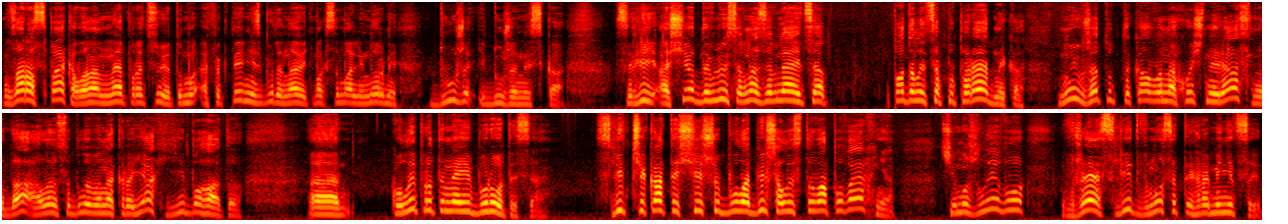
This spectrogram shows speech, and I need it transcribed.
Ну, зараз спека вона не працює, тому ефективність буде навіть в максимальній нормі дуже і дуже низька. Сергій, а ще дивлюся, в нас з'являється падалиця попередника. Ну і вже тут така вона, хоч не рясна, да, але особливо на краях її багато. Е, коли проти неї боротися? Слід чекати ще, щоб була більша листова поверхня, чи можливо вже слід вносити грамініцид?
